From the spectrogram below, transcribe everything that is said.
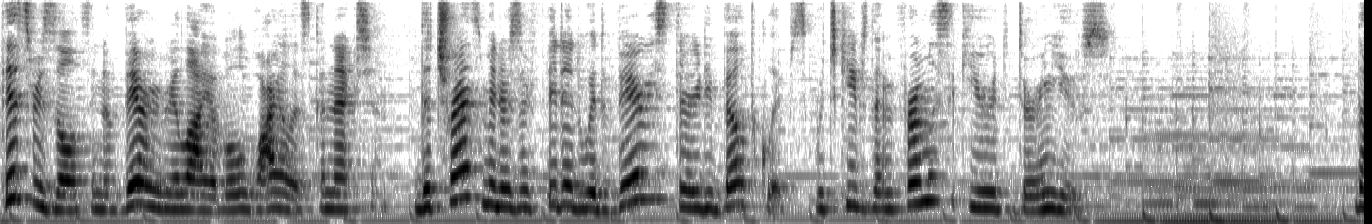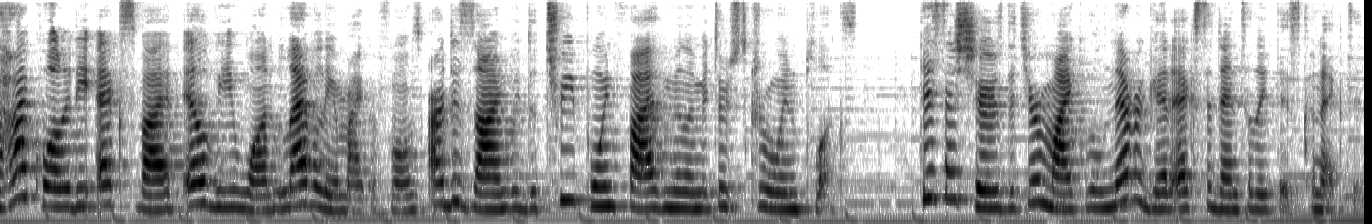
This results in a very reliable wireless connection. The transmitters are fitted with very sturdy belt clips, which keeps them firmly secured during use. The high-quality Xvive LV1 lavalier microphones are designed with the 3.5mm screw-in plugs. This ensures that your mic will never get accidentally disconnected.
